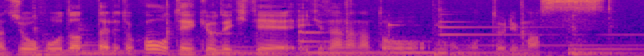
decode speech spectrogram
あ情報だったりとかを提供できていけたらなと思っております。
